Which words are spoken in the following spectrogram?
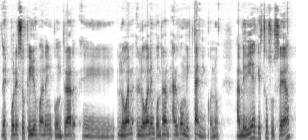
Es por eso que ellos van a encontrar, eh, lo, van, lo van a encontrar algo mecánico, ¿no? A medida que esto suceda,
